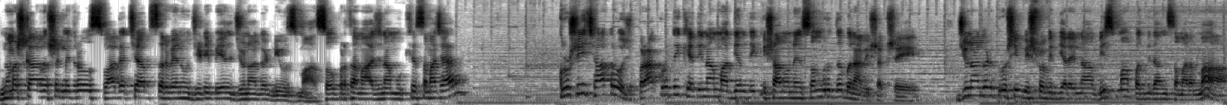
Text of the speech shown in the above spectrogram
નમસ્કાર દર્શક મિત્રો, સ્વાગત છે આપ સર્વેનું જીટીપીએલ જુનાગઢ ન્યૂઝમાં. સૌપ્રથમ આજના મુખ્ય સમાચાર. કૃષિ છાત્રો જ પ્રાકૃતિક ખેતીના માધ્યમથી કિસાનોને સમૃદ્ધ બનાવી શકશે. જુનાગઢ કૃષિ વિશ્વવિદ્યાલયના વીસમા પદવીદાન સમારંભમાં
